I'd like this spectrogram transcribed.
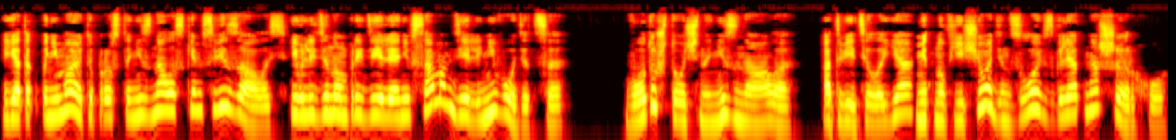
Я так понимаю, ты просто не знала, с кем связалась, и в ледяном пределе они в самом деле не водятся». «Вот уж точно не знала», — ответила я, метнув еще один злой взгляд на шерху.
